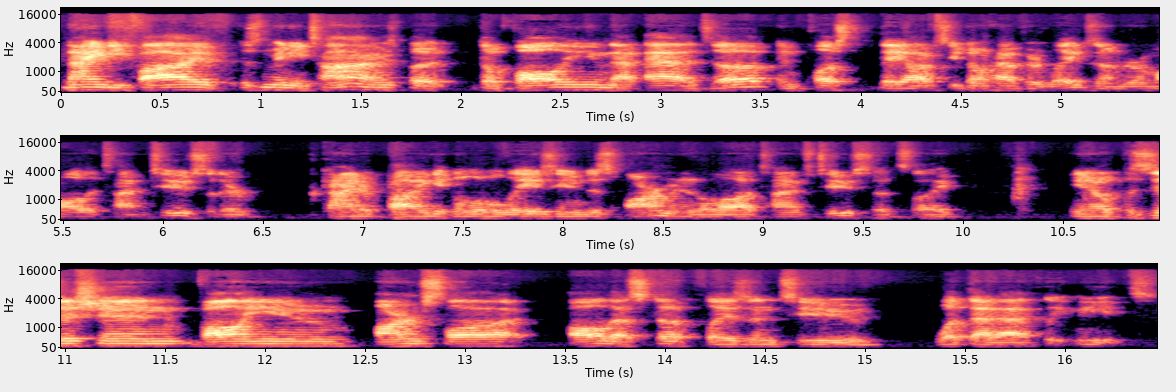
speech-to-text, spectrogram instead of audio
95 as many times, but the volume that adds up, and plus they obviously don't have their legs under them all the time too, so they're kind of probably getting a little lazy and just arming it a lot of times too. So it's like, you know, position, volume, arm slot, all that stuff plays into what that athlete needs.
